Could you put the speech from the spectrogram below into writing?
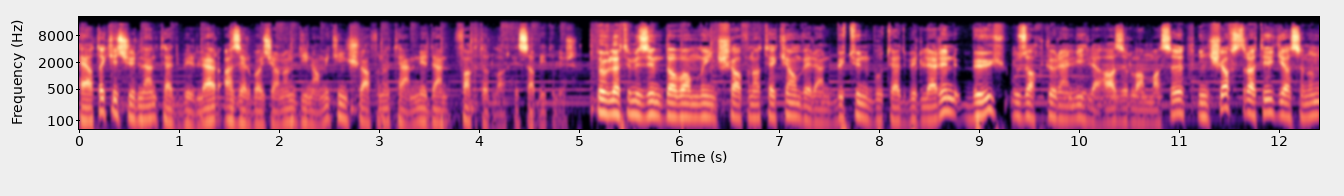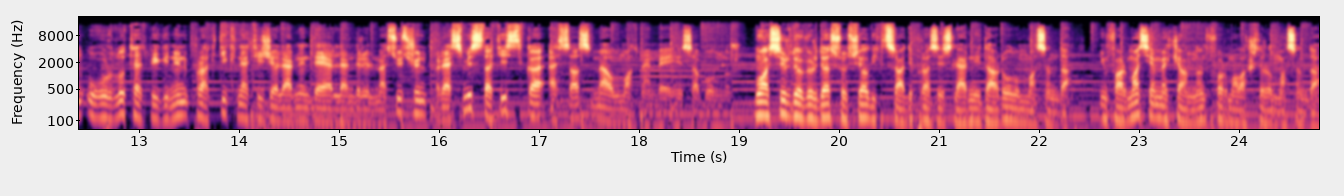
həyata keçirilən tədbirlər Azərbaycanın dinamik inkişafını təmin edən faktorlar hesab edilir. Dövlətimizin davamlı inkişafına təkan verən bütün bu tədbirlərin böyük uzaqgörənliklə hazırlanması, inkişaf strategiyasının uğurlu tətbiqinin praktik nəticələrinin dəyərləndirilməsi üçün rəsmi statistika əsas məlumat mənbəyi hesab olunur. Müasir dövrdə sosial-iqtisadi proseslər proseslərin idarə olunmasında, informasiya məkanının formalaşdırılmasında,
